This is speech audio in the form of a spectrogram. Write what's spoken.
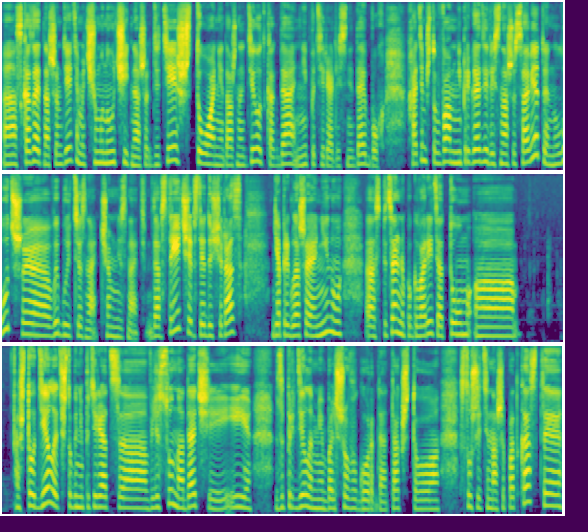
э, сказать нашим детям, и чему научить наших детей, что они должны делать, когда они потерялись, не дай бог. Хотим, чтобы вам не пригодились наши советы, но лучше вы будете знать, чем не знать. До встречи. В следующий раз я приглашаю Нину специально поговорить о том, что делать, чтобы не потеряться в лесу, на даче и за пределами большого города. Так что слушайте наши подкасты.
